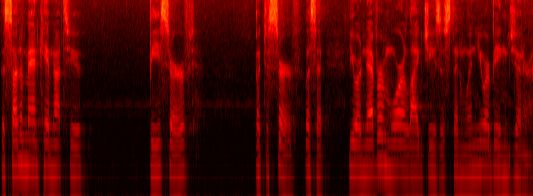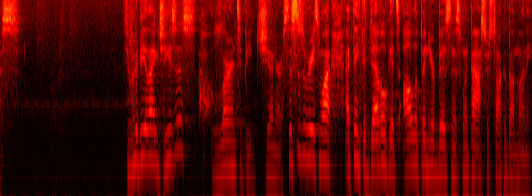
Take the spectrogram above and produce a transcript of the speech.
The Son of Man came not to be served, but to serve. Listen, you are never more like Jesus than when you are being generous. Do you want to be like Jesus? Oh, learn to be generous. This is the reason why I think the devil gets all up in your business when pastors talk about money.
